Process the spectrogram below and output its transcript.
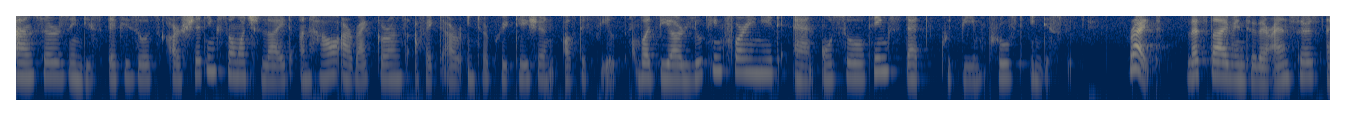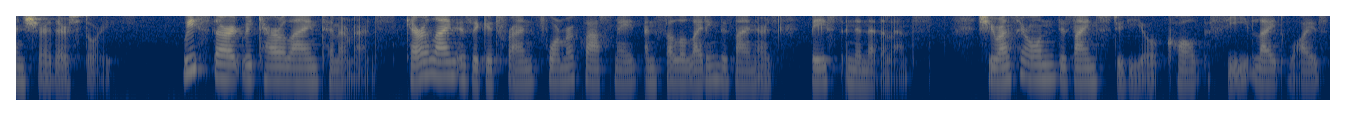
answers in these episodes are shedding so much light on how our backgrounds affect our interpretation of the field, what we are looking for in it, and also things that could be improved in this field. Right, let's dive into their answers and share their stories. We start with Carlijn Timmermans. Carlijn is a good friend, former classmate, and fellow lighting designers based in the Netherlands. She runs her own design studio called C.Light.Wise,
